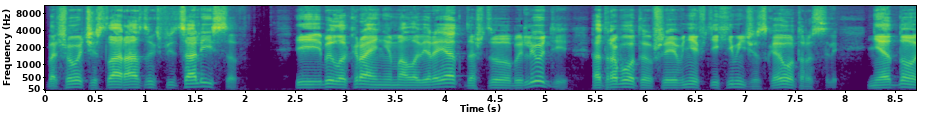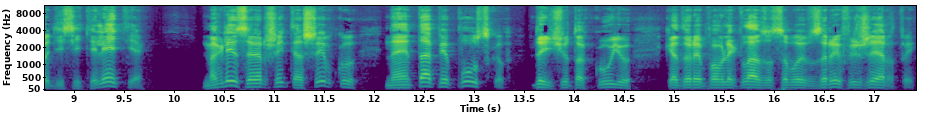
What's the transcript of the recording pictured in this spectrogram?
большого числа разных специалистов, и было крайне маловероятно, чтобы люди, отработавшие в нефтехимической отрасли не одно десятилетие, могли совершить ошибку на этапе пусков, да еще такую, которая повлекла за собой взрыв и жертвы.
